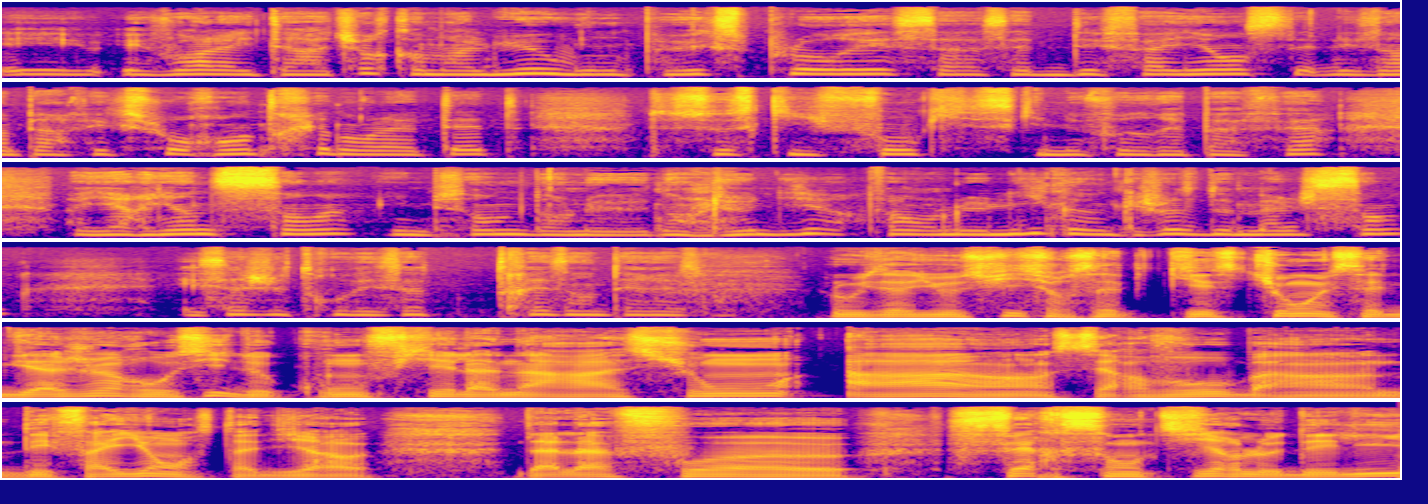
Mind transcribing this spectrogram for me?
et, voir la littérature comme un lieu où on peut explorer ça, cette défaillance, les imperfections, rentrer dans la tête de ceux qui font ce qu'il ne faudrait pas faire. Il n'y a rien de sain, il me semble, dans le, dans le livre. Enfin, on le lit comme quelque chose de malsain. Et ça, j'ai trouvé ça très intéressant. Louisa aussi sur cette question et cette gageure aussi de confier la narration à un cerveau ben, défaillant, c'est-à-dire d'à la fois euh, faire sentir le délire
